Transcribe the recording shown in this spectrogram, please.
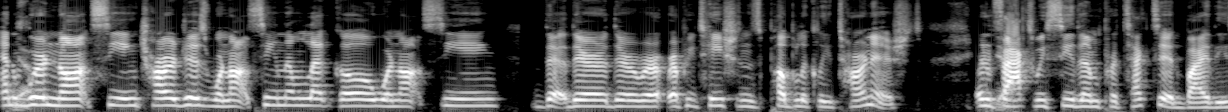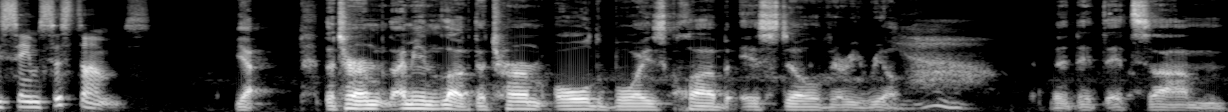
and we're not seeing charges. We're not seeing them let go. We're not seeing their their, their reputations publicly tarnished. In fact, we see them protected by these same systems. Yeah. The term, I mean, look, the term old boys club is still very real. Yeah. It, it, it's, um,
